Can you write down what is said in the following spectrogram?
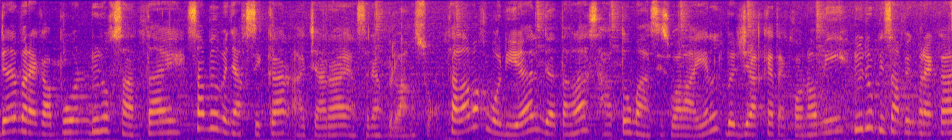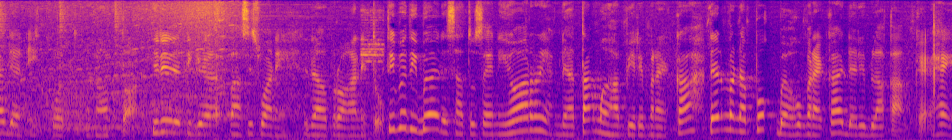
dan mereka pun duduk santai sambil menyaksikan acara yang sedang berlangsung. Tak lama kemudian, datanglah satu mahasiswa mahasiswa lain berjaket ekonomi duduk di samping mereka dan ikut menonton. Jadi ada tiga mahasiswa nih di dalam ruangan itu. Tiba-tiba ada satu senior yang datang menghampiri mereka dan menepuk bahu mereka dari belakang. Kayak, hey,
